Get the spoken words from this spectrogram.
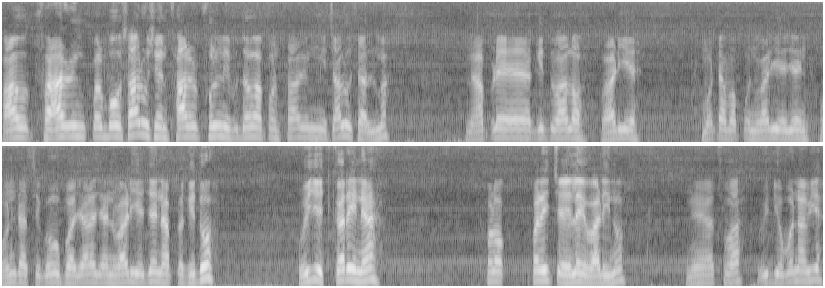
ફાવ ફ્લાવરિંગ પણ બહુ સારું છે ને ફાર ફૂલની દવા પણ ફ્લાવરિંગની ચાલુ છે હાલમાં. ને આપણે કીધું, હાલો વાડીએ, મોટા બાપુને વાડીએ જઈને હોન્ડાથી ગૌભા જાડેજાની વાડીએ જઈને આપણે કીધું. વિઝિટ કરીને થોડોક પરિચય લઈ વાડીનો ને અથવા વીડિયો બનાવીએ.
